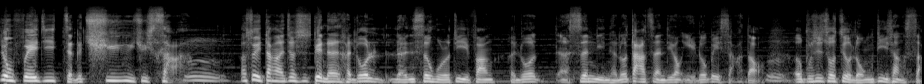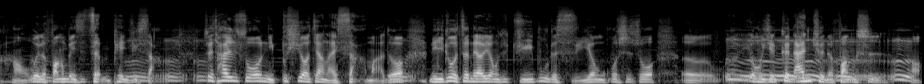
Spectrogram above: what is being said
用飞机整个区域去撒。嗯，啊，所以当然就是变得很多人生活的地方，很多呃森林、很多大自然的地方也都被撒到，嗯、而不是说只有农地上撒哈。为了方便是整片去撒，嗯嗯嗯、所以他就说你不需要这样来撒嘛，对吧？嗯、你如果真的要用是局部的使用，或是说呃用一些更安全的方式，哦。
